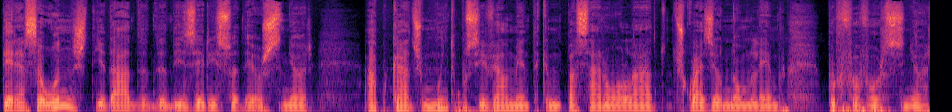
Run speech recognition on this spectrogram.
ter essa honestidade de dizer isso a Deus, Senhor. Há pecados muito possivelmente que me passaram ao lado, dos quais eu não me lembro. Por favor, Senhor,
